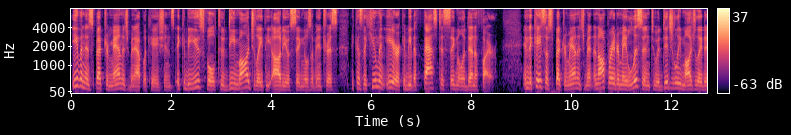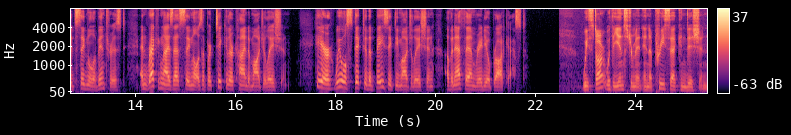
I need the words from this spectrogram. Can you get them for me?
Even in spectrum management applications, it can be useful to demodulate the audio signals of interest because the human ear can be the fastest signal identifier. In the case of spectrum management, an operator may listen to a digitally modulated signal of interest and recognize that signal as a particular kind of modulation. Here, we will stick to the basic demodulation of an FM radio broadcast. We start with the instrument in a preset condition.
